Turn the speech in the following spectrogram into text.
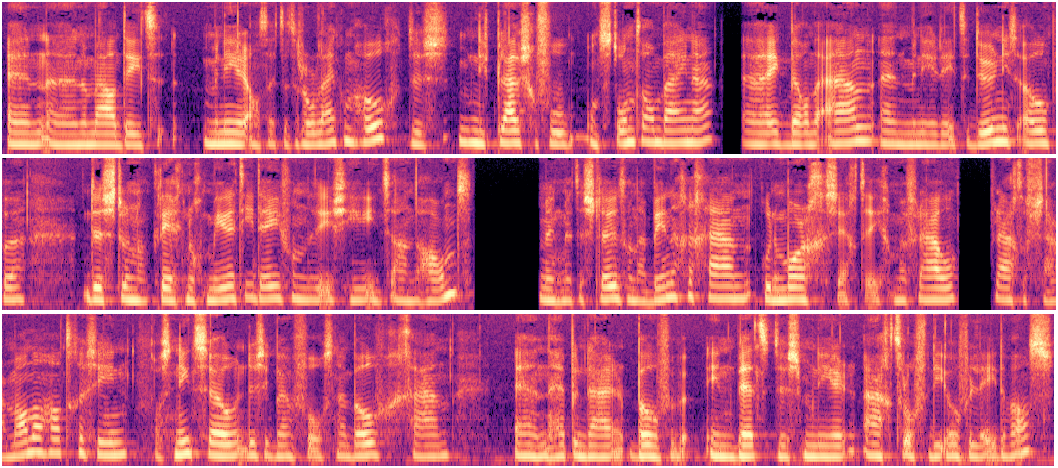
En uh, normaal deed meneer altijd het rollijk omhoog. Dus die pluisgevoel ontstond al bijna. Ik belde aan en meneer deed de deur niet open. Dus toen kreeg ik nog meer het idee van er is hier iets aan de hand. Ben ik met de sleutel naar binnen gegaan. Goedemorgen gezegd tegen mevrouw. Vraagd of ze haar man al had gezien. Dat was niet zo, dus ik ben vervolgens naar boven gegaan. En heb ik daar boven in bed dus meneer aangetroffen die overleden was.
